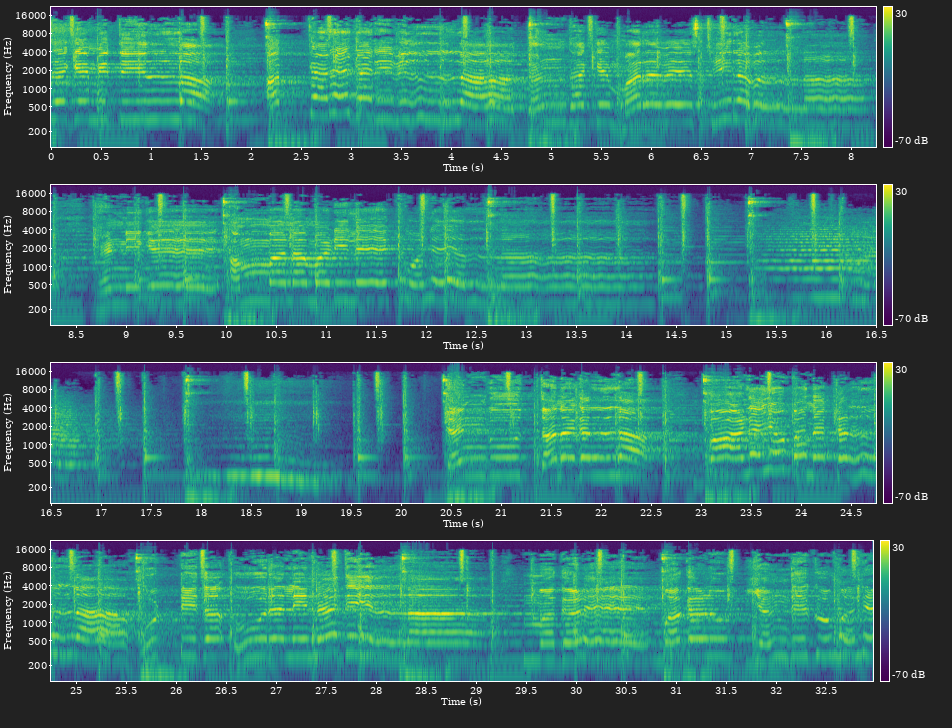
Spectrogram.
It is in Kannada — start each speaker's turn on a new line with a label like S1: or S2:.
S1: ಆಸೆಗೆ ಮಿತಿಯಿಲ್ಲ ಅಕ್ಕರೆ ಗರಿವಿಲ್ಲ ಗಂಧಕ್ಕೆ ಮರವೇ ಸ್ಥಿರವಲ್ಲ. ಹೆಣ್ಣಿಗೆ ಅಮ್ಮನ ಮಡಿಲೇ ಕೊನೆಯಲ್ಲ. ತೆಂಗು ತನಗಲ್ಲ ಬಾಳೆಯು ಮಗಳೇ ಮಗಳು ಎಂದಿಗೂ ಮನೆ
